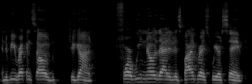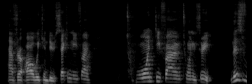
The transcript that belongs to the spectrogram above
and to be reconciled to God. For we know that it is by grace we are saved after all we can do. 2 Nephi 25 23. This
